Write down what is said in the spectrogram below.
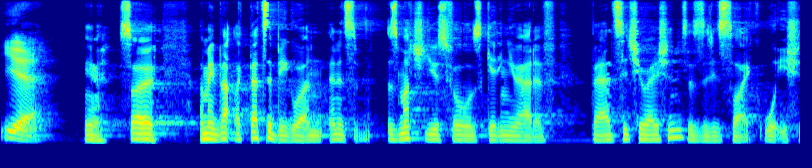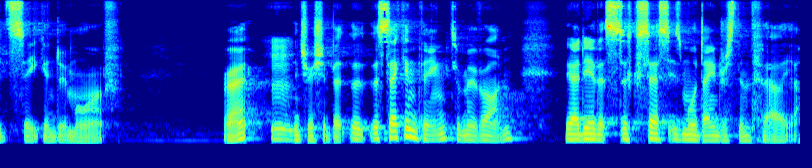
Yeah. Yeah. So I mean that like that's a big one, and it's as much useful as getting you out of bad situations as it is like what you should seek and do more of. Right? Mm. Intuition. But the, the second thing to move on, the idea that success is more dangerous than failure.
